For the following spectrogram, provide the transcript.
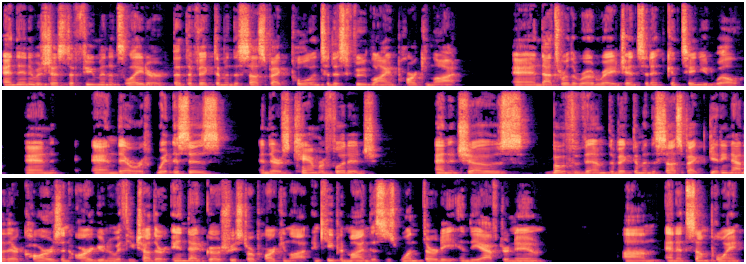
And then it was just a few minutes later that the victim and the suspect pull into this Food Lion parking lot. And that's where the road rage incident continued, Will. And and there were witnesses and there's camera footage and it shows both of them the victim and the suspect getting out of their cars and arguing with each other in that grocery store parking lot. And keep in mind this is 1.30 in the afternoon. Um, and at some point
